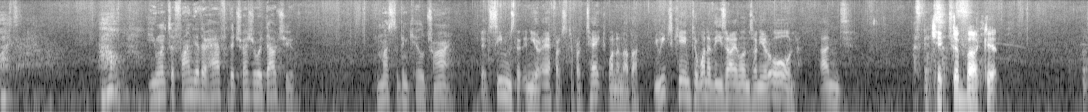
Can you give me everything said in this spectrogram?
What? How? He went to find the other half of the treasure without you. He must have been killed trying. It seems that in your efforts to protect one another, you each came to one of these islands on your own, and I've been Kick such a the fool, bucket. But.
